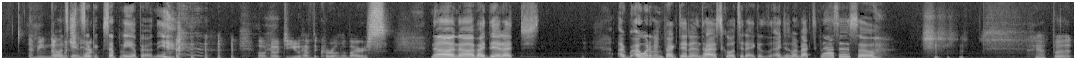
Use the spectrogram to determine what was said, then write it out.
I mean, no one's getting more. sick except me, apparently. oh no, do you have the coronavirus? no, no. If I did, I. Just, I, I would have infected an entire school today because I just went back to classes. So Yeah, but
